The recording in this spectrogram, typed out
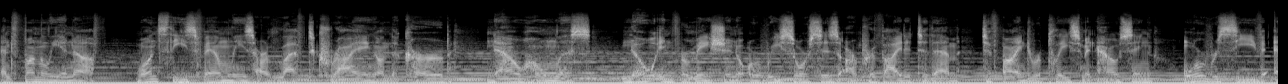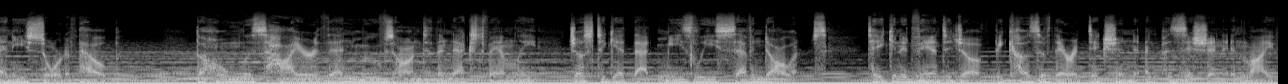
And funnily enough, once these families are left crying on the curb, now homeless, no information or resources are provided to them to find replacement housing or receive any sort of help. The homeless hire then moves on to the next family just to get that measly $7 taken advantage of because of their addiction and position in life.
